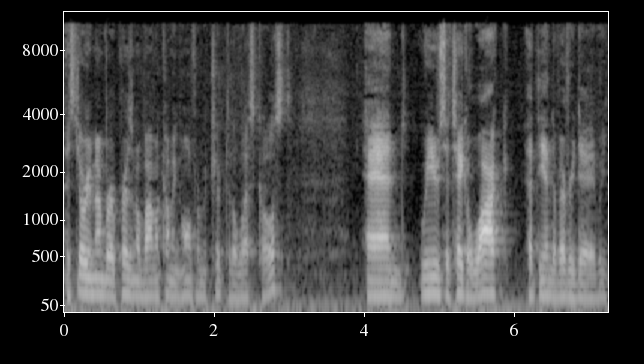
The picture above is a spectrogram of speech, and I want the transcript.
I still remember President Obama coming home from a trip to the West Coast, and we used to take a walk at the end of every day. We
